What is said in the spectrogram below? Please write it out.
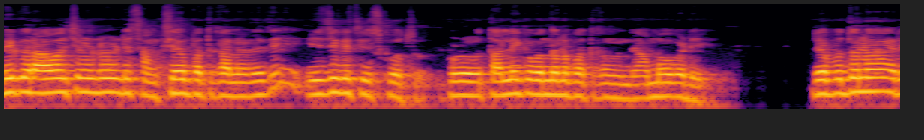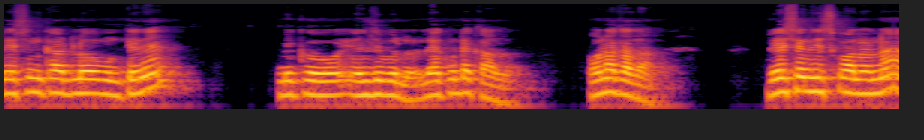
మీకు రావాల్సినటువంటి సంక్షేమ పథకాలు అనేది ఈజీగా తీసుకోవచ్చు. ఇప్పుడు తల్లికి వందన పథకం ఉంది అమ్మఒడి రేపొద్దున రేషన్ కార్డులో ఉంటేనే మీకు ఎలిజిబుల్ లేకుంటే కాదు. అవునా కదా? రేషన్ తీసుకోవాలన్నా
